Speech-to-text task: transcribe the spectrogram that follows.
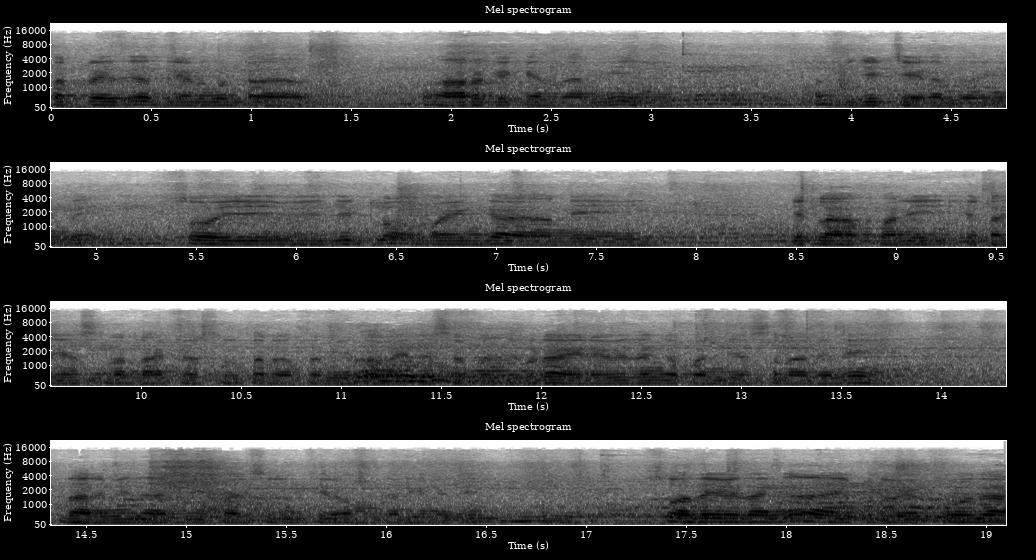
సర్ప్రైజ్గా రేణుగుంట ఆరోగ్య కేంద్రాన్ని విజిట్ చేయడం జరిగింది. సో ఈ విజిట్లో మెయిన్గా అన్ని ఇట్లా పని ఎట్లా చేస్తున్నారు డాక్టర్స్ తర్వాత మిగతా వైద్య సిబ్బంది కూడా ఏ విధంగా పనిచేస్తున్నారని దాని మీద అన్ని పరిశీలించడం జరిగినది. సో అదేవిధంగా ఇప్పుడు ఎక్కువగా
